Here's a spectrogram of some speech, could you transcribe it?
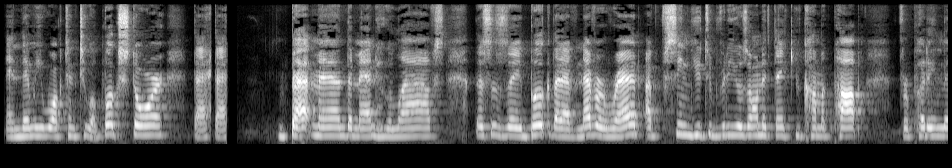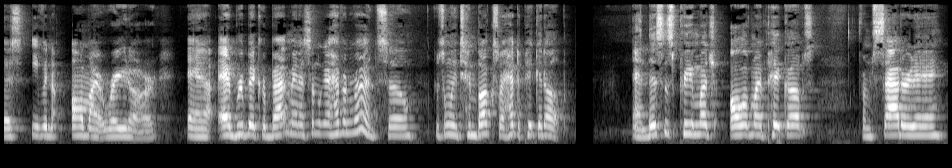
And then we walked into a bookstore that, that Batman, the Man Who Laughs. This is a book that I've never read. I've seen YouTube videos on it. Thank you, Comic Pop, for putting this even on my radar. And Ed Brubaker Batman is something I haven't read, so it was only 10 bucks, so I had to pick it up. And this is pretty much all of my pickups from Saturday.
